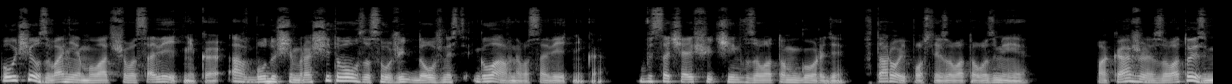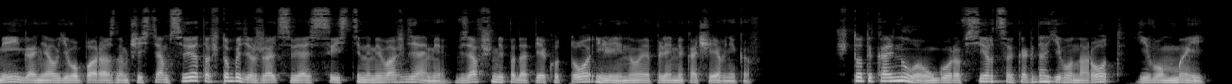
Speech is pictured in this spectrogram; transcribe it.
Получил звание младшего советника, а в будущем рассчитывал заслужить должность главного советника. Высочайший чин в Золотом Городе, второй после Золотого Змея. Пока же Золотой Змей гонял его по разным частям света, чтобы держать связь с истинными вождями, взявшими под опеку то или иное племя кочевников. Что-то кольнуло у Гора в сердце, когда его народ, его Мэй,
